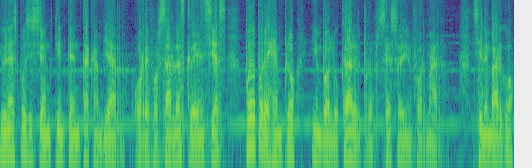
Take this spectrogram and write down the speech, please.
y una exposición que intenta cambiar o reforzar las creencias puede por ejemplo involucrar el proceso de informar. Sin embargo,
